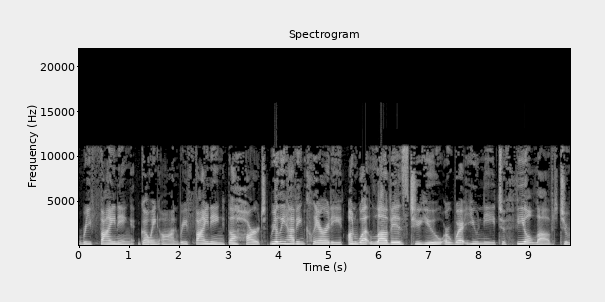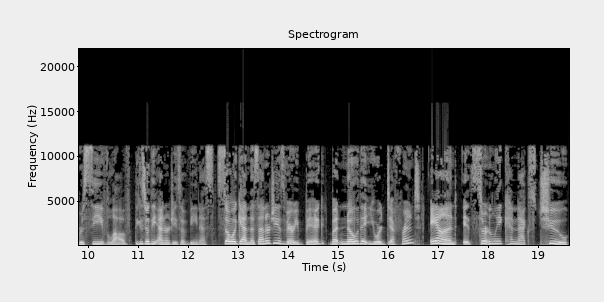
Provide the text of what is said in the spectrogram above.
refining going on, refining the heart, really having clarity on what love is to you or what you need to feel loved, to receive love. These are the energies of Venus. So again, this energy is very big, but know that you're different and it certainly connects to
